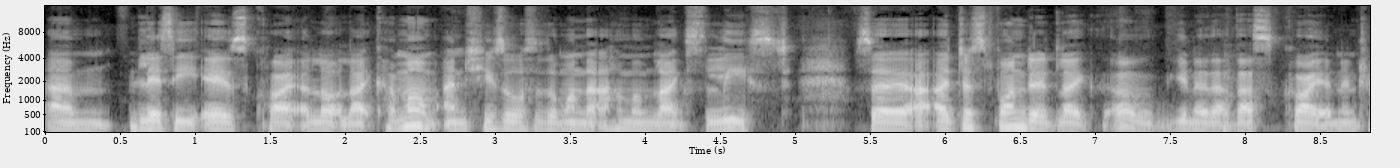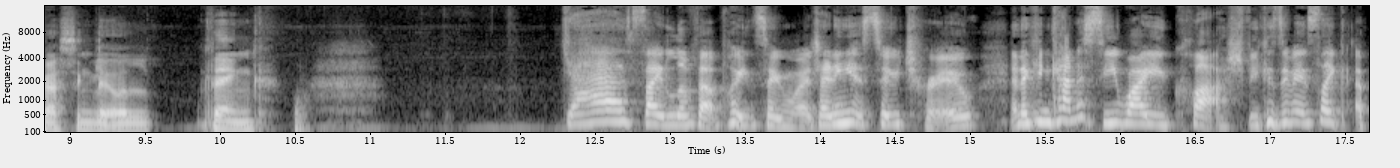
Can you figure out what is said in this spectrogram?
um, Lizzie is quite a lot like her mom, and she's also the one that her mom likes the least. So I, I just wondered, like, oh, you know, that that's quite an interesting little thing. Yes, I love that point so much. I think it's so true. And I can kind of see why you clash because if it's like a,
